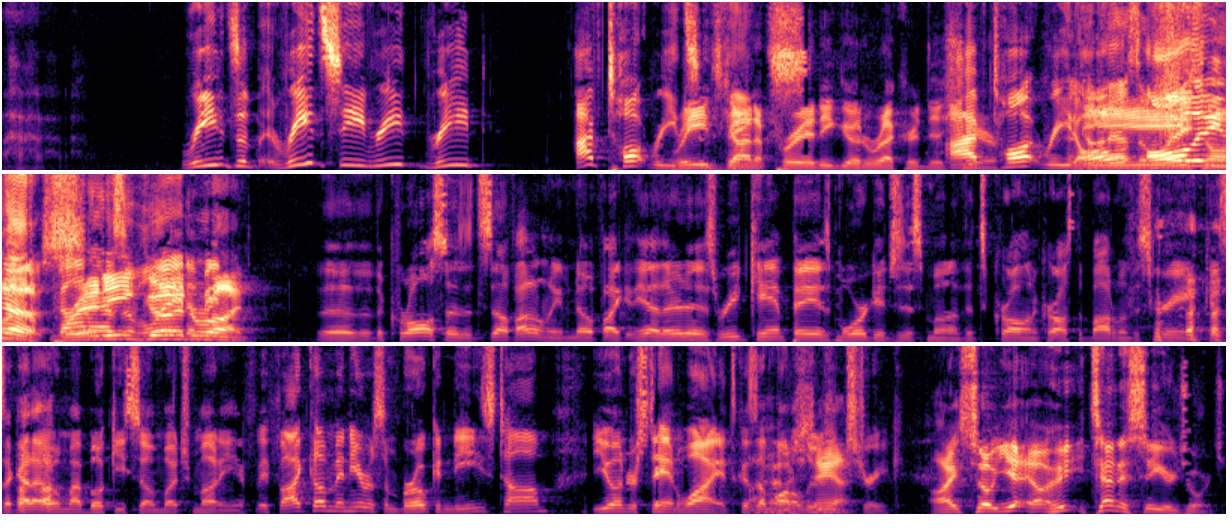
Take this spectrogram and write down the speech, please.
Reid's a Reid. See Reid. Reid. I've taught Reid. some Reid's got a pretty good record this year. I've taught Reid all, He's all that he on knows. a Pretty good late. I mean, run. The, the the crawl says itself. I don't even know if I can. Yeah, there it is. Reid can't pay his mortgage this month. It's crawling across the bottom of the screen because I got to owe my bookie so much money. If, if I come in here with some broken knees, Tom, you understand why. It's because I'm I on a losing streak. All right. So yeah, uh, Tennessee or Georgia?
